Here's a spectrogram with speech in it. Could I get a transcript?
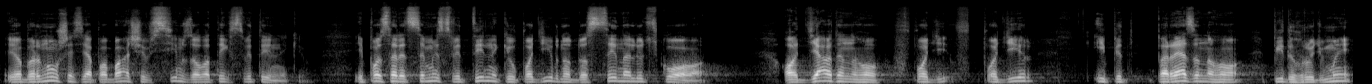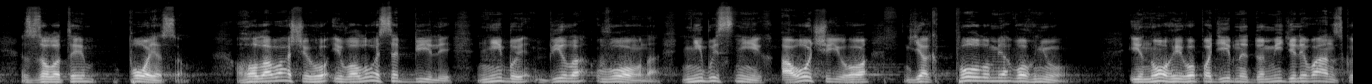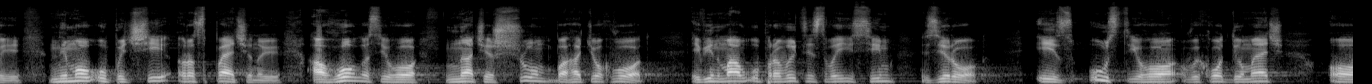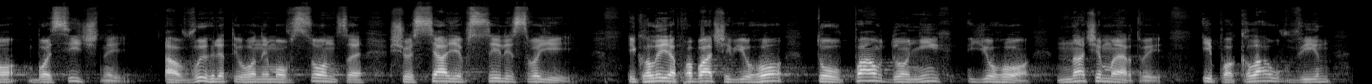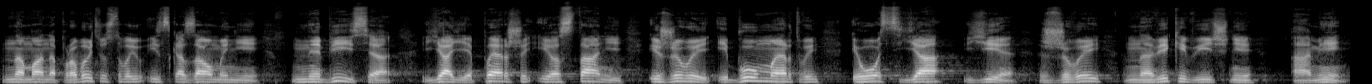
І обернувшись, я побачив сім золотих світильників. І посеред семи світильників, подібно до сина людського, одягненого в подір і підперезаного під грудьми з золотим поясом. Голова ж його і волосся білі, ніби біла вовна, ніби сніг, а очі його, як полум'я вогню і ноги його подібні до міді ліванської, немов у печі розпеченої, а голос його, наче шум багатьох вод. І він мав у правиці свої сім зірок, і з уст його виходив меч обосічний, а вигляд його, немов сонце, що сяє в силі своїй. І коли я побачив його, то впав до ніг його, наче мертвий, і поклав він на мене правицю свою і сказав мені: Не бійся, я є перший і останній, і живий, і був мертвий, і ось я є живий на віки вічні. Амінь.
